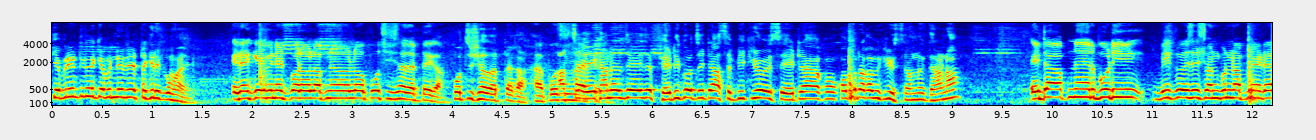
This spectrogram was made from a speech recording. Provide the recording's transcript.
ক্যাবিনেট ক্যাবিনেট রেটটা কীরকম হয়? এটা কেবিনেট পরে হলো আপনার হলো পঁচিশ হাজার টাকা। পঁচিশ হাজার টাকা। হ্যাঁ, 25,000 আচ্ছা এখানে যে এই যে ফেডিকো যেটা আছে বিক্রি হয়েছে এটা কত টাকা বিক্রি হচ্ছে? আপনার ধারণা? এটা আপনার বডি বিক্রি হয়েছে সম্পূর্ণ আপনার এটা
